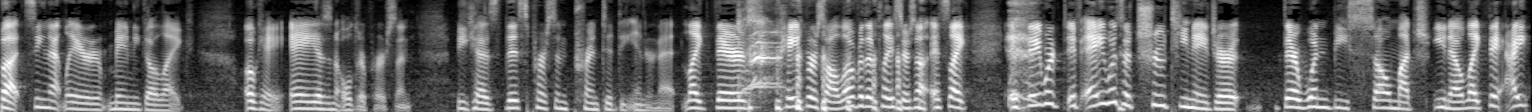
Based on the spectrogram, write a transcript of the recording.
But seeing that layer made me go like, okay, A is an older person because this person printed the internet. Like there's papers all over the place. There's no, it's like if they were if A was a true teenager, there wouldn't be so much, you know, like they I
